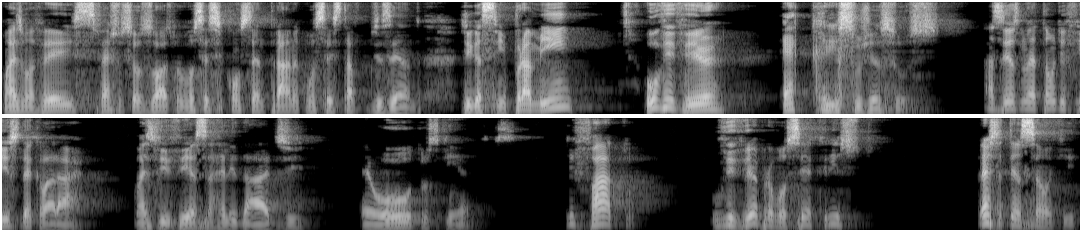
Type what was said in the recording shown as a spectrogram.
Mais uma vez, feche os seus olhos para você se concentrar no que você está dizendo. Diga assim: para mim, o viver é Cristo Jesus. Às vezes não é tão difícil declarar, mas viver essa realidade é outros 500. De fato, o viver para você é Cristo. Preste atenção aqui.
